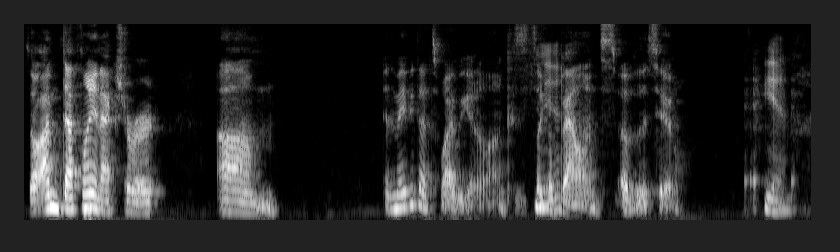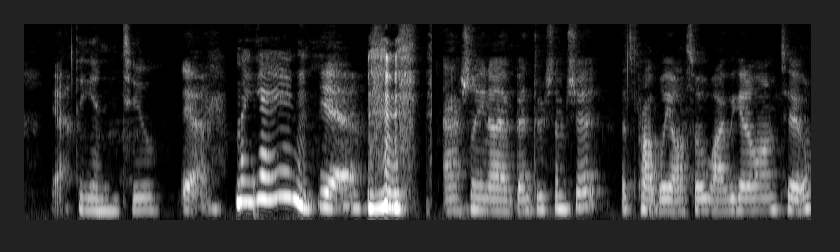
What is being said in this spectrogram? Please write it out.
so i'm definitely an extrovert um and maybe that's why we get along because it's like Yeah. a balance of the two yeah. Yeah. The yin too. yeah My yang. yeah ashley and i have been through some shit that's probably also why we get along too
